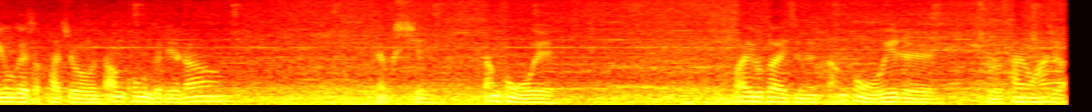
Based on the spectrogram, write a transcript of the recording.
미국에서 가져온 땅콩들이랑 역시 땅콩 오일 파이브 가이즈는 땅콩 오일을 주로 사용하죠.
